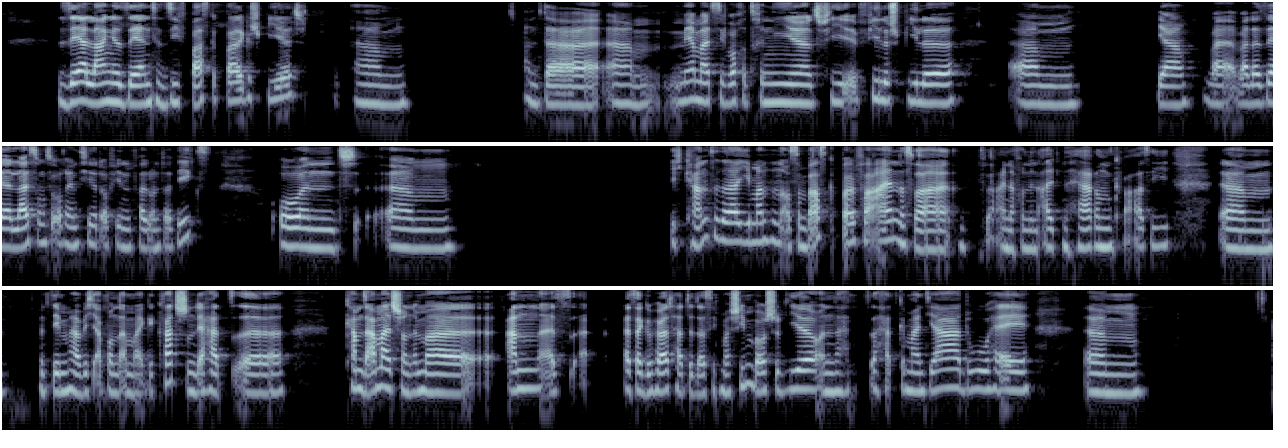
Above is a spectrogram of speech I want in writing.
sehr lange, sehr intensiv Basketball gespielt ähm, und da ähm, mehrmals die Woche trainiert, viel, viele Spiele. Ähm, ja, war, war da sehr leistungsorientiert auf jeden Fall unterwegs und ähm, ich kannte da jemanden aus dem Basketballverein, das war einer von den alten Herren quasi, ähm, mit dem habe ich ab und an mal gequatscht und der hat, äh, kam damals schon immer an, als, als er gehört hatte, dass ich Maschinenbau studiere und hat, hat gemeint, ja, du, hey, ähm,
